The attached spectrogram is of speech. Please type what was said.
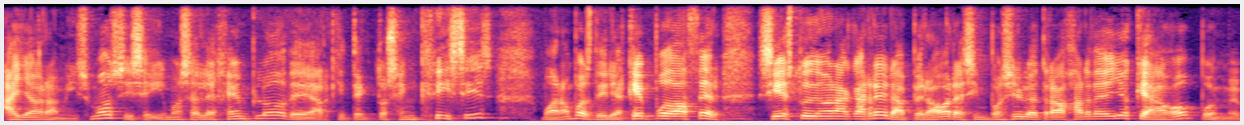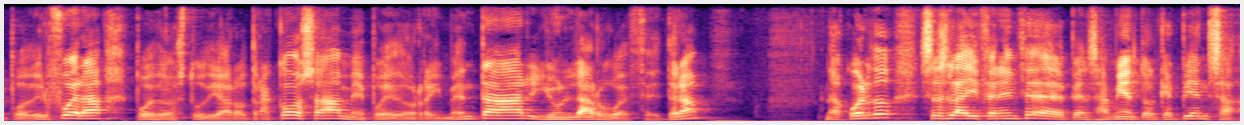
hay ahora mismo. Si seguimos el ejemplo de arquitectos en crisis, bueno, pues diría, ¿qué puedo hacer? Si he estudiado una carrera, pero ahora es imposible trabajar de ello, ¿qué hago? Pues me puedo ir fuera, puedo estudiar otra cosa, me puedo reinventar y un largo etcétera. ¿De acuerdo? Esa es la diferencia de pensamiento. El que piensa,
